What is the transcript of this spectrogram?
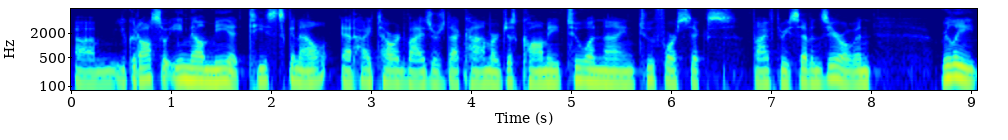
Um, you could also email me at tscannell at hightoweradvisors.com or just call me 219-246-5370. And really,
